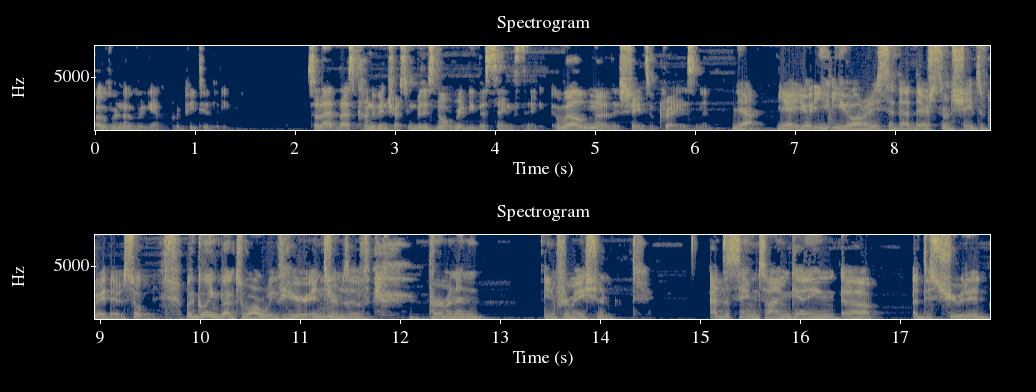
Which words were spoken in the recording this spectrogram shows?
over and over again repeatedly so that that's kind of interesting but it's not really the same thing well no there's shades of gray isn't it Yeah, yeah. You, you already said that there's some shades of gray there. So, but going back to Arweave here in terms of permanent information, at the same time getting uh, a distributed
